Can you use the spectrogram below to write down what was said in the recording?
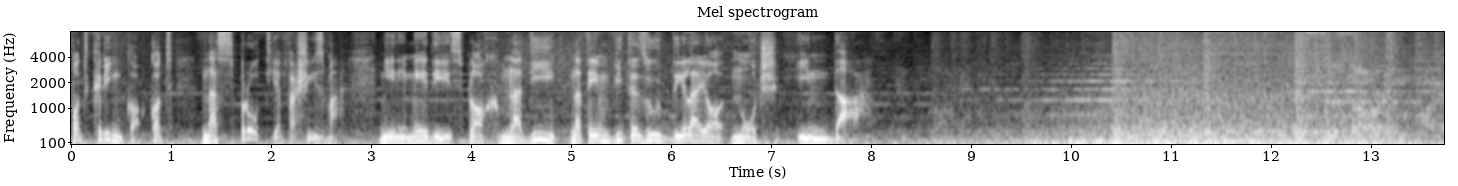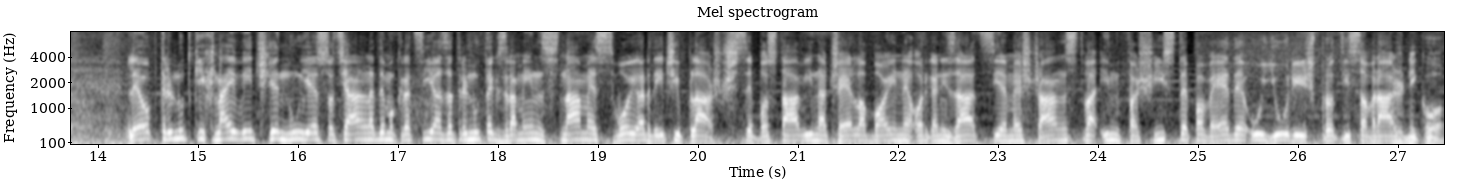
pod krinko, kot nasprotje fašizma. Njeni mediji, sploh mladi, na tem vitezu delajo noč in da. Le ob trenutkih največje nuje socialna demokracija za trenutek z ramen sname svoj rdeči plašč, se postavi na čelo bojne organizacije meščanstva in fašiste povede v juriš proti sovražniku.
